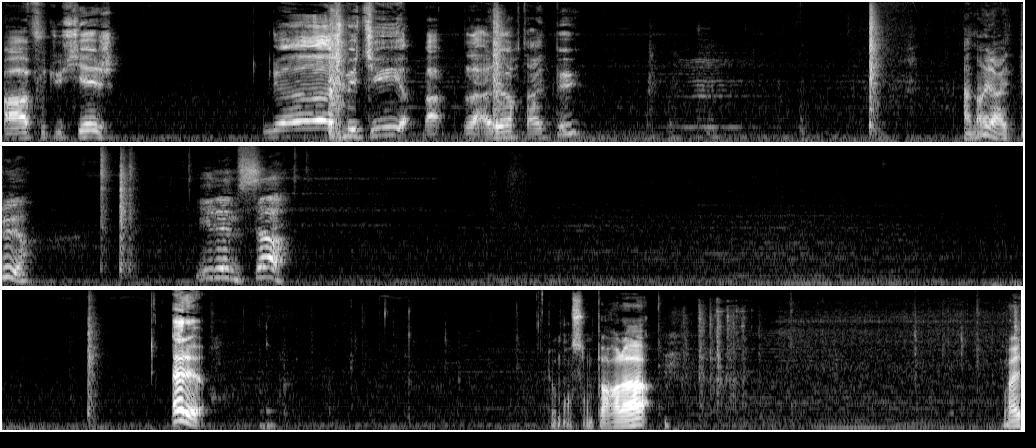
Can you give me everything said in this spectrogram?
Ah, foutu siège. Ah, je m'étire. Bah, là, alors, t'arrêtes plus Ah non, il arrête plus, hein. Il aime ça. Alors. Commençons par là. What?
